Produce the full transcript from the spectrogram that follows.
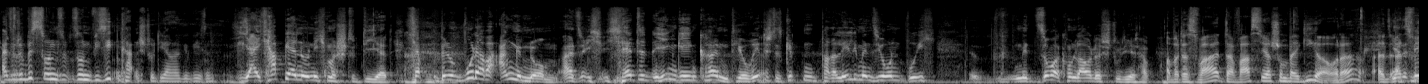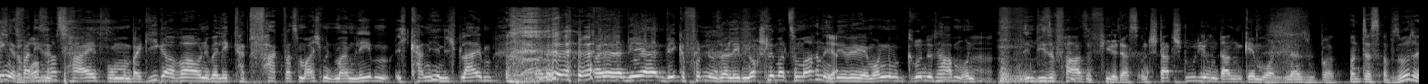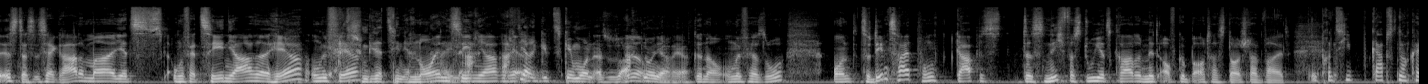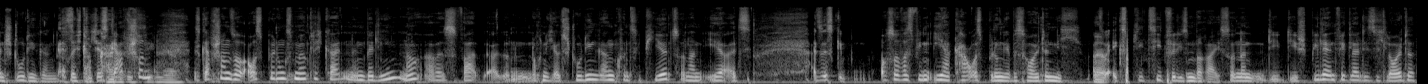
Also du bist so ein, so ein Visitenkartenstudierer gewesen. Ja, ich habe ja noch nicht mal studiert. Ich hab, bin, wurde aber angenommen. Also ich, ich hätte hingehen können, theoretisch. Es gibt eine Paralleldimension, wo ich mit Summa Cum Laude studiert habe. Aber das war, da warst du ja schon bei Giga, oder? Ja, als du deswegen, es war diese hast? Zeit, wo man bei Giga war und überlegt hat, fuck, was mache ich mit meinem Leben? Ich kann hier nicht bleiben. Und dann, weil dann haben wir ja einen Weg gefunden, unser Leben noch schlimmer zu machen, indem Ja. wir Game One gegründet haben und in diese Phase fiel das. Und statt Studium dann Game One. Na super. Und das Absurde ist, das ist ja gerade mal jetzt ungefähr zehn Jahre her, ungefähr. Ist schon wieder zehn Jahre. Neun, Nein, zehn acht, Jahre Acht. Jahre gibt es Game One, also so acht, Ja. neun Jahre, ja. Genau, ungefähr so. Und zu dem Zeitpunkt gab es das nicht, was du jetzt gerade mit aufgebaut hast, deutschlandweit. Im Prinzip gab es noch keinen Studiengang. Das Es ist richtig. gab es, gab schon, ja. es gab schon so Ausbildungsmöglichkeiten in Berlin, ne? aber es war also noch nicht als Studiengang konzipiert, sondern eher als. Also es gibt auch sowas wie eine IHK-Ausbildung ja bis heute nicht. Also Ja. explizit für diesen Bereich, sondern die, die Spieleentwickler, die sich Leute,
